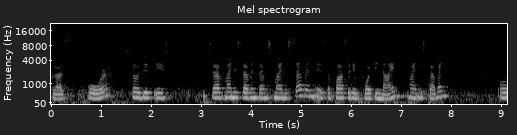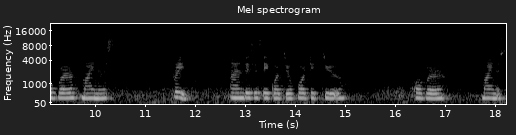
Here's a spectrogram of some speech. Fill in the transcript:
plus 4 so this is minus 7 times minus 7 is a positive 49 minus 7 over minus 3 and this is equal to 42 over minus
